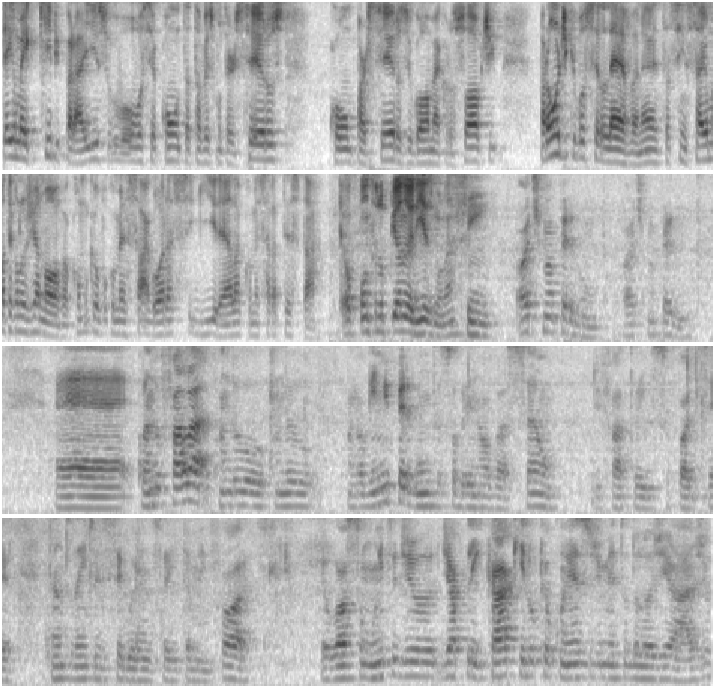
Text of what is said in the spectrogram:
tem uma equipe para isso? Ou você conta talvez com terceiros, com parceiros igual a Microsoft? Para onde que você leva, né? Então, assim, saiu uma tecnologia nova, como que eu vou começar agora a seguir ela, começar a testar? É o ponto do pioneirismo, né? Sim, ótima pergunta, ótima pergunta. É, quando fala, quando, quando, quando alguém me pergunta sobre inovação, de fato isso pode ser tanto dentro de segurança e também fora, eu gosto muito de, de aplicar aquilo que eu conheço de metodologia ágil,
